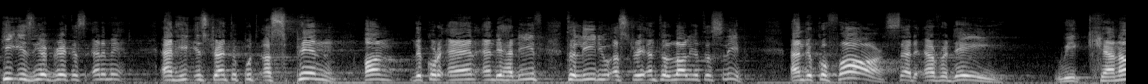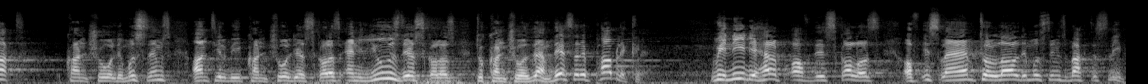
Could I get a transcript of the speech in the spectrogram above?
he is your greatest enemy. And he is trying to put a spin on the Quran and the Hadith to lead you astray and to lull you to sleep. And the kuffar said every day, we cannot control the Muslims until we control their scholars and use their scholars to control them. They said it publicly. We need the help of the scholars of Islam to lull the Muslims back to sleep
